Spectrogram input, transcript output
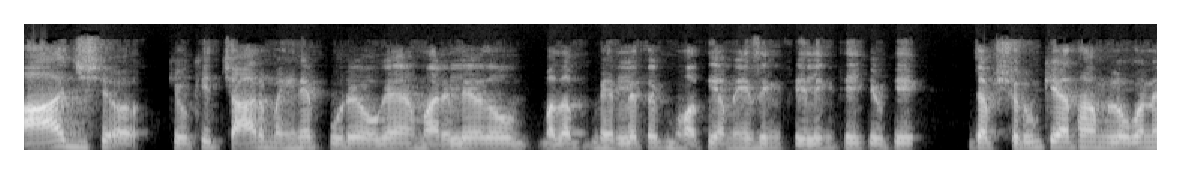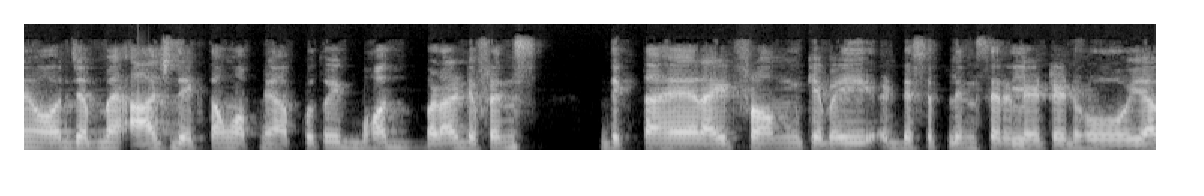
आज क्योंकि चार महीने पूरे हो गए हमारे लिए तो मतलब मेरे लिए तो एक बहुत ही अमेजिंग फीलिंग थी क्योंकि जब शुरू किया था हम लोगों ने और जब मैं आज देखता हूँ अपने आप को तो एक बहुत बड़ा डिफरेंस दिखता है राइट फ्रॉम के भाई डिसिप्लिन से रिलेटेड हो या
